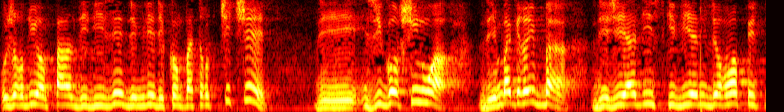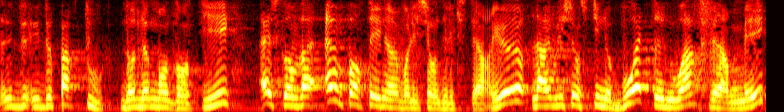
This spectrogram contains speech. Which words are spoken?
aujourd'hui, on parle des dizaines de milliers de combattants tchétchènes des Igors chinois, des Maghrébins, des djihadistes qui viennent d'Europe et de, partout dans le monde entier est-ce qu'on va importer une révolution de l'extérieur? La révolution, c'est une boîte noire fermée.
